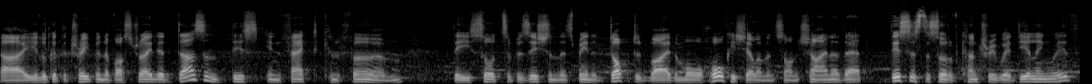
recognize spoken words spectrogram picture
uh, you look at the treatment of Australia. Doesn't this, in fact, confirm the sorts of position that's been adopted by the more hawkish elements on China that this is the sort of country we're dealing with?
